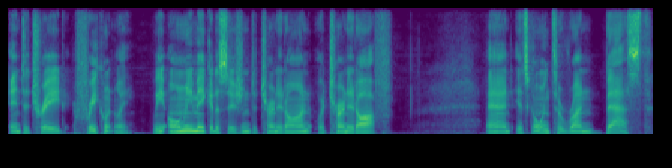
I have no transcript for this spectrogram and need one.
and to trade frequently. We only make a decision to turn it on or turn it off. And it's going to run best,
